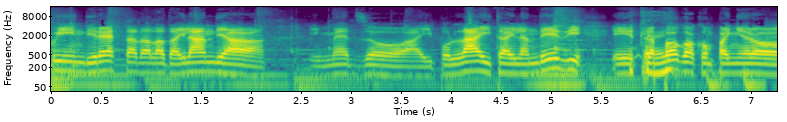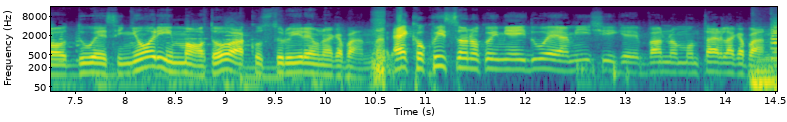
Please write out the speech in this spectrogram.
Qui in diretta dalla Thailandia in mezzo ai pollai thailandesi e tra Ok. poco accompagnerò due signori in moto a costruire una capanna. Ecco, qui sono con i miei due amici che vanno a montare la capanna.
